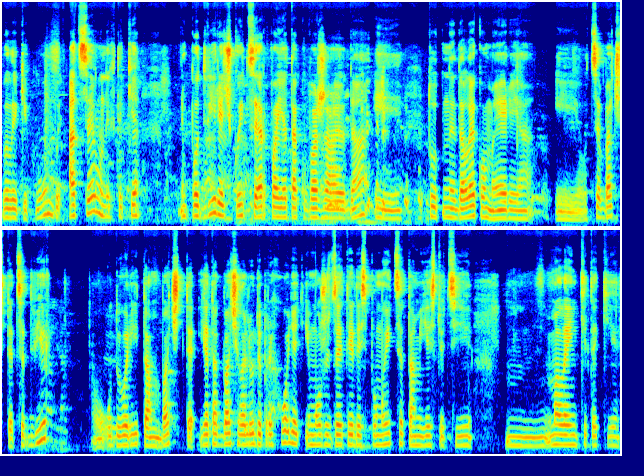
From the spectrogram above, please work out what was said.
великі клумби. А це у них таке подвір'ячко і церква, я так вважаю. Да? І тут недалеко мерія. І оце, бачите, це двір. У дворі там, бачите, я так бачила, люди приходять і можуть зайти десь помитися. Там є оці маленькі такі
